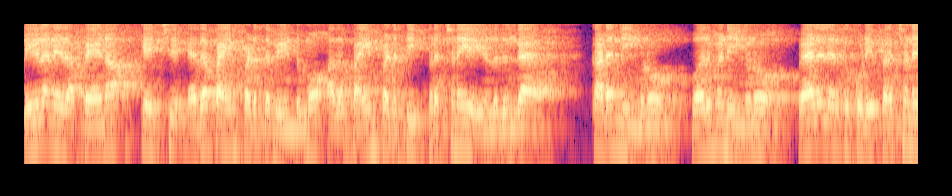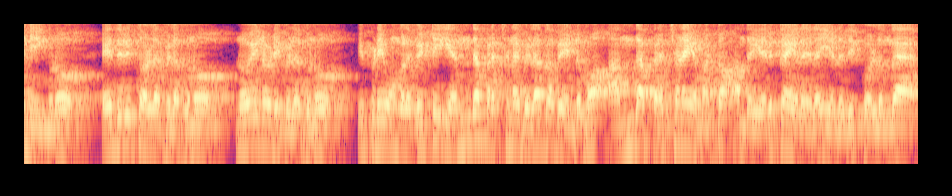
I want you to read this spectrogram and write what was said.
நீல நிற பேனா ஸ்கெட்சு எதை பயன்படுத்த வேண்டுமோ அதை பயன்படுத்தி பிரச்சனையை எழுதுங்க. கடன் நீங்கணும் வறுமை நீங்கணும் வேலையில் இருக்கக்கூடிய பிரச்சனை நீங்கணும் எதிரி தொல்லை விலகணும் நோய் நொடி விலகணும். இப்படி உங்களை விட்டு எந்த பிரச்சனை விலக வேண்டுமோ அந்த பிரச்சனையை மட்டும் அந்த எருக்க இலையில எழுதி கொள்ளுங்கள்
